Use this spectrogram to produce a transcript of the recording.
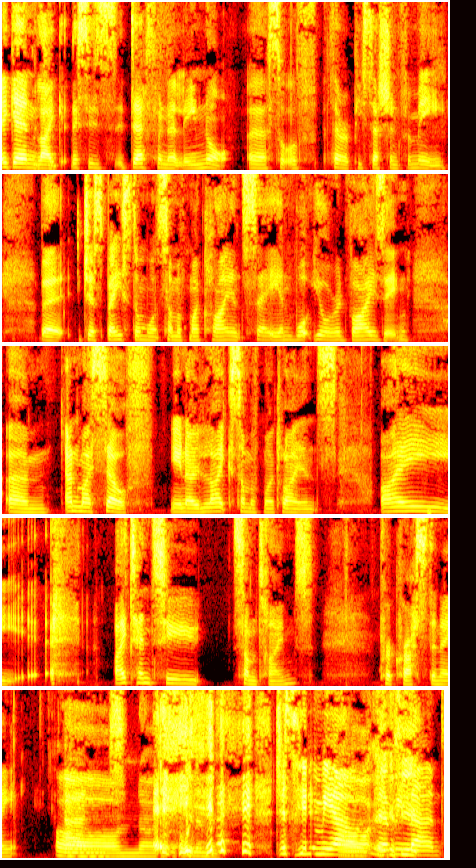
again, like this is definitely not a sort of therapy session for me, but just based on what some of my clients say and what you're advising, um, and myself, you know, like some of my clients, I I tend to sometimes procrastinate. Oh and... no! just hear me out. Oh, Let me you, land.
